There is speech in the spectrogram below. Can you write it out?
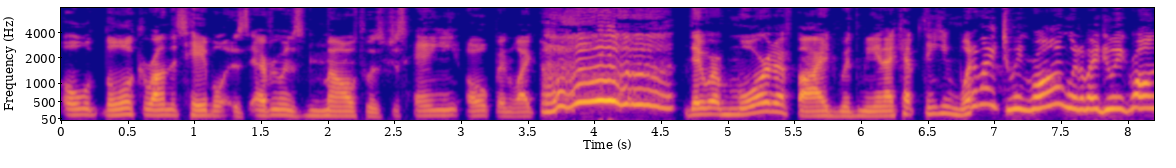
old, the look around the table as everyone's mouth was just hanging open, like, they were mortified with me. And I kept thinking, what am I doing wrong? What am I doing wrong?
